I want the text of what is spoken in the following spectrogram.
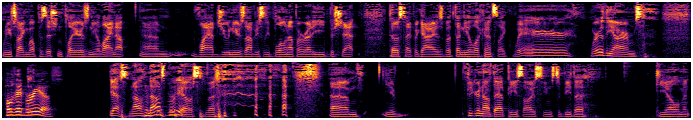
you're talking about position players in your lineup. Um, Vlad is obviously blown up already, Bichette, those type of guys. But then you look and it's like, where where are the arms? Jose Berrios. Yes, now now it's Berrios, but um, you figuring out that piece always seems to be the key element.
